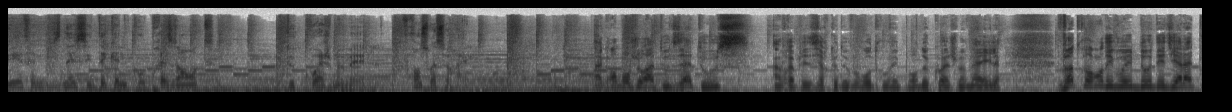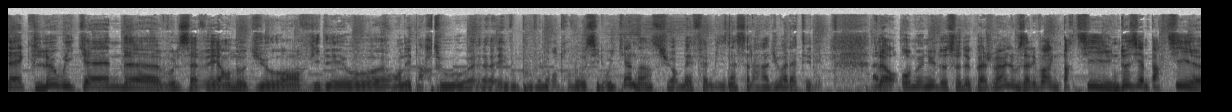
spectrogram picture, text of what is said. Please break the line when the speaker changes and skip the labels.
BFM Business et Tech Co présente De quoi je me mêle François Sorel.
Un grand bonjour à toutes et à tous. Un vrai plaisir que de vous retrouver pour De quoi je me mail. Votre rendez-vous hebdo dédié à la tech le week-end. euh, Vous le savez, en audio, en vidéo, euh, on est partout. euh, Et vous pouvez nous retrouver aussi le week-end hein, sur BFM Business, à la radio, à la télé. Alors, au menu de ce De quoi je me mail, vous allez voir une partie, une deuxième partie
